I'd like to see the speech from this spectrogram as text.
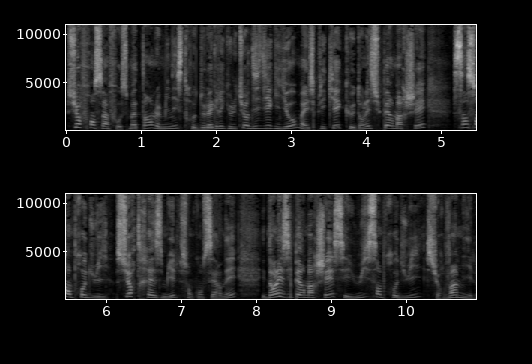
Sur France Info ce matin, le ministre de l'Agriculture Didier Guillaume a expliqué que dans les supermarchés, 500 produits sur 13 000 sont concernés et dans les hypermarchés, c'est 800 produits sur 20 000.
